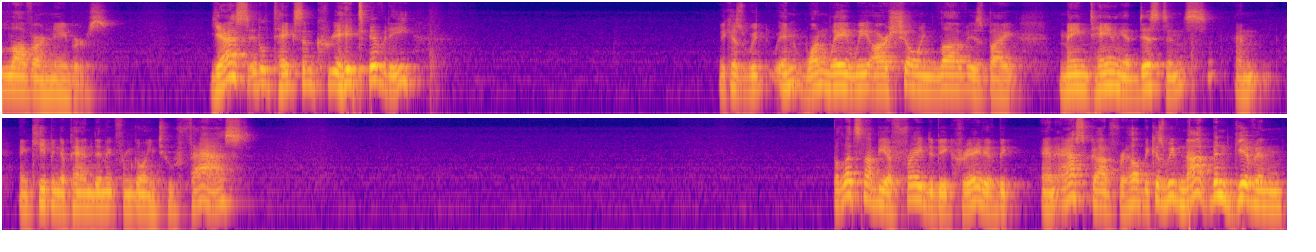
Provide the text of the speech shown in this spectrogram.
love our neighbors. Yes, it'll take some creativity. Because we, in one way we are showing love is by maintaining a distance and, and keeping a pandemic from going too fast. But let's not be afraid to be creative and ask God for help because we've not been given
